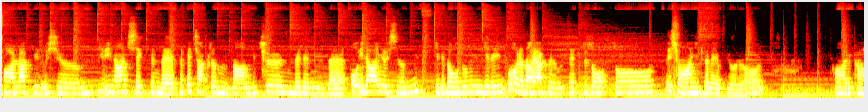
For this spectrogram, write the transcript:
parlak bir ışığın, bir inanç şeklinde tepe çakranızdan bütün bedeninize o ilahi ışığın mis gibi doğduğunu imgeleyin. Bu arada ayaklarımız hep düz olsun. Ve şu an yükleme yapıyoruz. Harika.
